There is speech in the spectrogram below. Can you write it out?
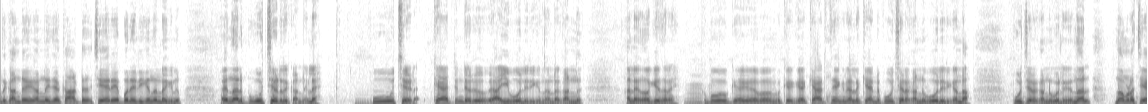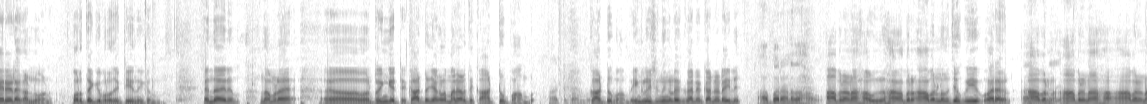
കടന്ന് കണ്ട് കണ്ടു കഴിഞ്ഞാൽ കാട്ട് ചേരയെ പോലെ ഇരിക്കുന്നുണ്ടെങ്കിലും എന്നാൽ പൂച്ചയുടെ ഒരു കണ്ണ് അല്ലേ? പൂച്ചയുടെ കാറ്റിന്റെ ഒരു ഐ പോലെ ഇരിക്കുന്നുണ്ട് കണ്ണ് അല്ലേ? നോക്കിയ സാറേ. ക്യാറ്റിനെ എങ്ങനെ അല്ല ക്യാറ്റിന്റെ പൂച്ചയുടെ കണ്ണ് പോലെ ഇരിക്കും കണ്ടോ? പൂച്ചയുടെ കണ്ണ് പോലെ ഇരിക്കും. എന്നാൽ നമ്മുടെ ചേരയുടെ കണ്ണുമാണ് പുറത്തേക്ക് പ്രൊജക്റ്റ് ചെയ്ത് നിൽക്കുന്നത്. എന്തായാലും നമ്മുടെ ട്രിങ്കറ്റ് കാട്ടു ഞങ്ങൾ മലയാളത്തിൽ കാട്ടുപാമ്പ്. കാട്ടുപാമ്പ്. ഇംഗ്ലീഷിൽ നിങ്ങളുടെ കന്നഡയിൽ ആഭരണ ആഭരണ ആഭരണം എന്ന് വെച്ചാൽ ഈ വരകൾ. ആഭരണം ആഭരണ ആഭരണ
